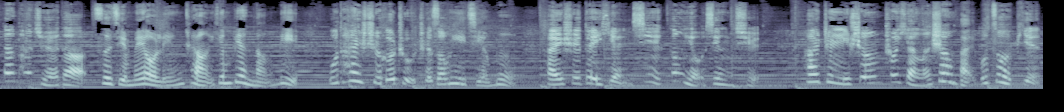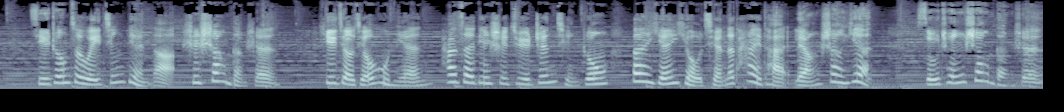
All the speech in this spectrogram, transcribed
但他觉得自己没有临场应变能力，不太适合主持综艺节目，还是对演戏更有兴趣。他这一生出演了上百部作品，其中最为经典的是《上等人》。一九九五年，他在电视剧《真情》中扮演有钱的太太梁尚燕，俗称上等人，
